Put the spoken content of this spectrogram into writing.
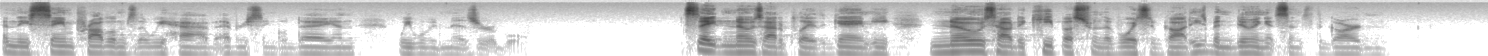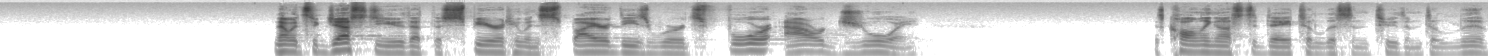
in these same problems that we have every single day. And we will be miserable. Satan knows how to play the game. He knows how to keep us from the voice of God. He's been doing it since the garden. Now, I would suggest to you that the Spirit who inspired these words for our joy is calling us today to listen to them, to live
